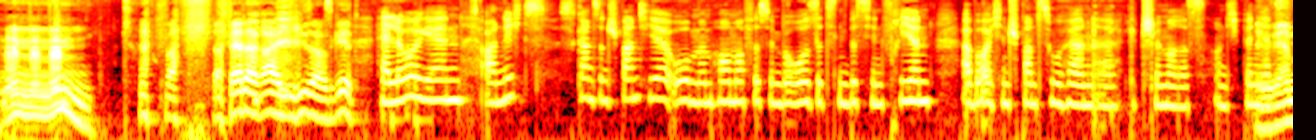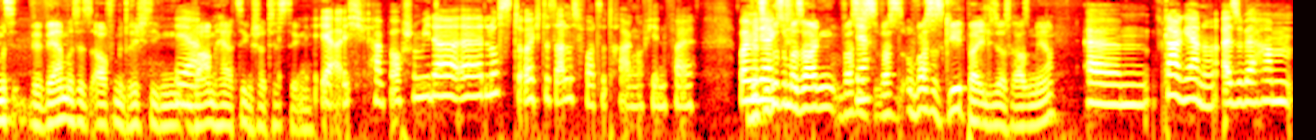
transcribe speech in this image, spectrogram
da fährt er rein. Lisa, was geht? Hello again. Oh, nichts. Ist ganz entspannt hier oben im Homeoffice im Büro sitzen, ein bisschen frieren, aber euch entspannt zuhören äh, gibt Schlimmeres. Und ich bin ja, jetzt. Wir wärmen, uns, wir wärmen uns jetzt auf mit richtigen, ja. warmherzigen Statistiken. Ja, ich habe auch schon wieder äh, Lust, euch das alles vorzutragen, auf jeden Fall. Wollen Willst wir direkt, du mal sagen, was ja? es, was, um was es geht bei Elisas Rasenmäher? Ähm, klar, gerne. Also wir haben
